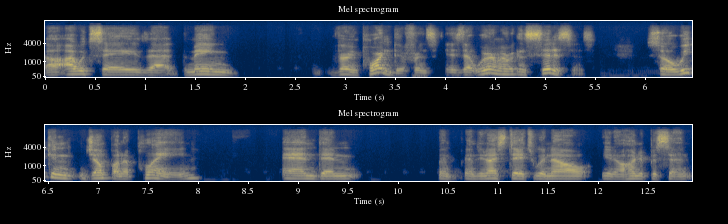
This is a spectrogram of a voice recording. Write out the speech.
uh, i would say that the main very important difference is that we're American citizens. So we can jump on a plane and then in, in the United States, we're now, you know, 100%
